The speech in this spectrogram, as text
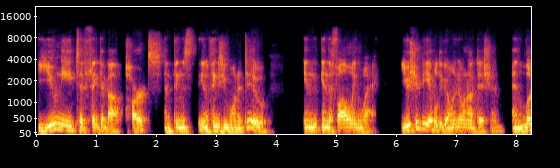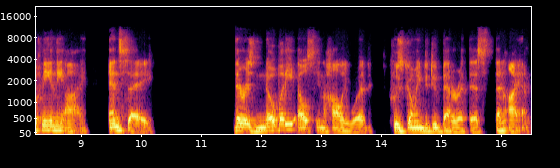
you need to think about parts and things, you know, things you want to do in, in the following way. You should be able to go into an audition and look me in the eye and say, there is nobody else in Hollywood who's going to do better at this than I am.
